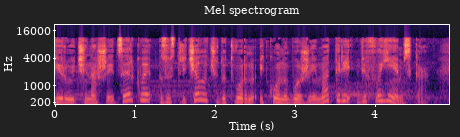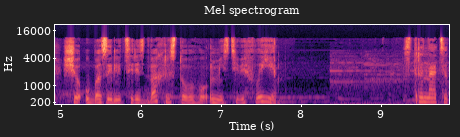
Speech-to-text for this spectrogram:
віруючи нашої церкви, зустрічали чудотворну ікону Божої Матері Віфлеємська, що у базиліці Різдва Христового у місті Віфлеєм. З 13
